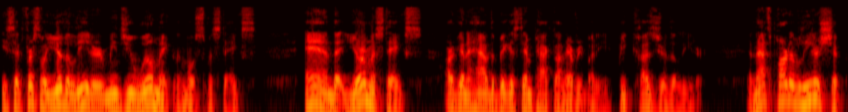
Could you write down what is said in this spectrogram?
he said, first of all, you're the leader means you will make the most mistakes and that your mistakes are going to have the biggest impact on everybody because you're the leader. And that's part of leadership.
